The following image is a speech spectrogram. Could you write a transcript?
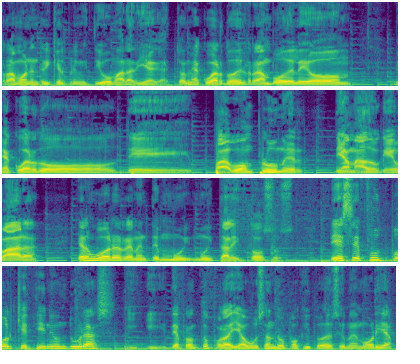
Ramón Enrique el Primitivo Maradiaga. Entonces me acuerdo del Rambo de León, me acuerdo de Pavón Plumer, de Amado Guevara, eran jugadores realmente muy, muy talentosos. De ese fútbol que tiene Honduras y, de pronto por ahí abusando un poquito de su memoria,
